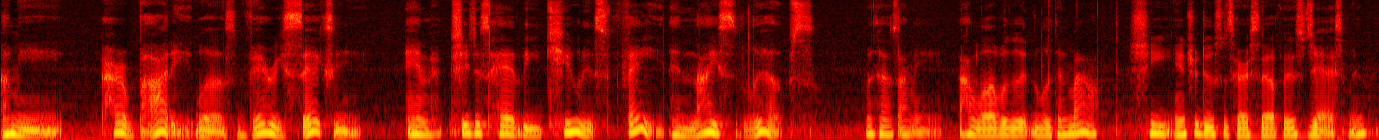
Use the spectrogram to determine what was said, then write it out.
I mean, her body was very sexy and she just had the cutest face and nice lips because I mean, I love a good looking mouth. She introduces herself as Jasmine,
